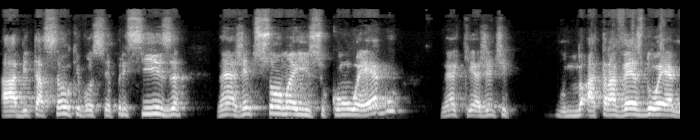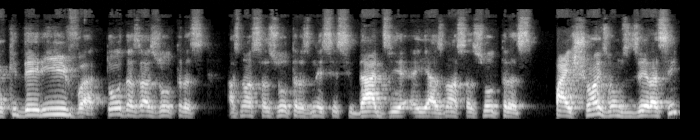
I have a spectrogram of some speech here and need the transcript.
a habitação que você precisa, né? A gente soma isso com o ego, né? Que a gente através do ego que deriva todas as outras as nossas outras necessidades e, as nossas outras paixões, vamos dizer assim,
